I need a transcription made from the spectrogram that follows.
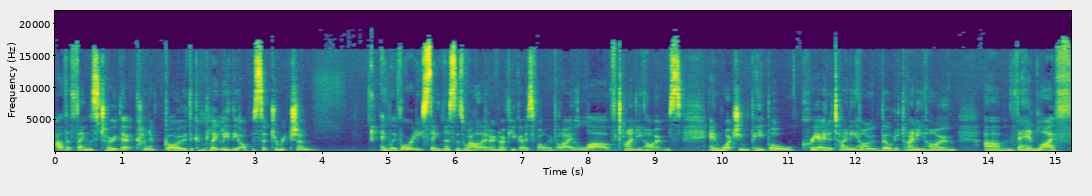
other things too that kind of go the completely the opposite direction and we've already seen this as well. I don't know if you guys follow, but I love tiny homes and watching people create a tiny home, build a tiny home, um, van life.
